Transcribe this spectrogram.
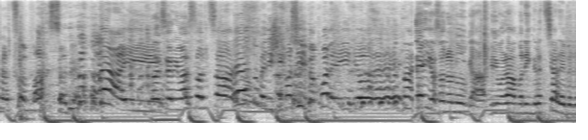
Cazzo abbassati Dai Ma sei rimasto alzato! Eh tu mi dici così ma quale video ma- E io sono Luca, vi volevamo ringraziare per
